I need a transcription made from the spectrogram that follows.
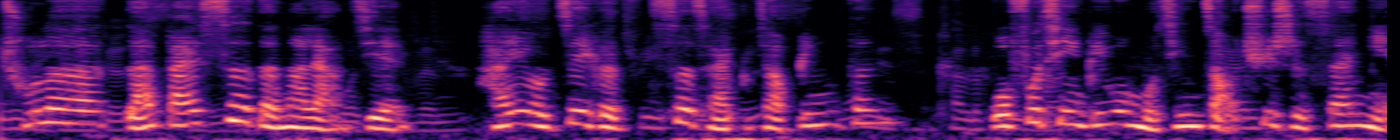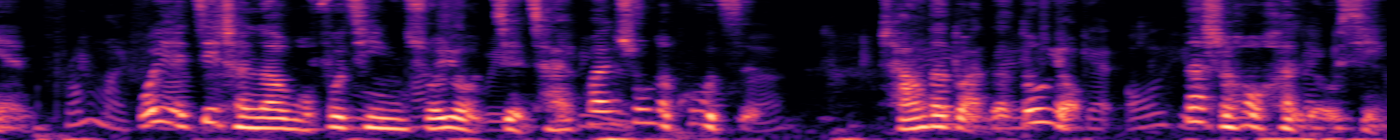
除了蓝白色的那两件，还有这个色彩比较缤纷。我父亲比我母亲早去世三年，我也继承了我父亲所有剪裁宽松的裤子，长的、短的都有。那时候很流行。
